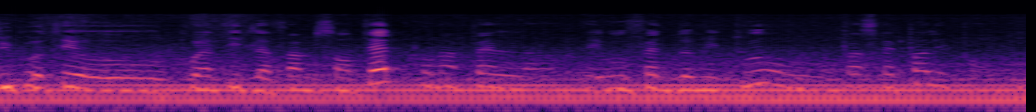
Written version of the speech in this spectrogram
du côté au pointis de la femme sans tête qu'on appelle, et vous faites demi-tour, vous ne passerez pas les ponts.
